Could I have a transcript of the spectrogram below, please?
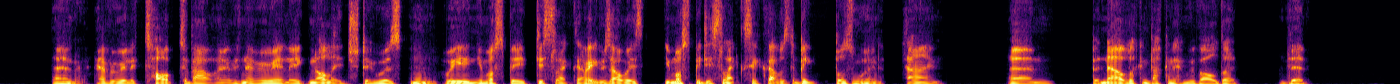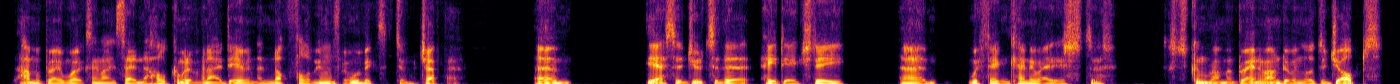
um, never really talked about, and it was never really acknowledged. It was Mm. we and you must be dyslexic. I think it was always you must be dyslexic. That was the big buzzword at the time. Um, but now looking back on it with all the the how my brain works and like saying that whole coming up with an idea and then not following Mm. through with it too much effort. Um, yeah, so due to the ADHD, um, we think anyway, it's just, uh, just couldn't wrap my brain around doing loads of jobs.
